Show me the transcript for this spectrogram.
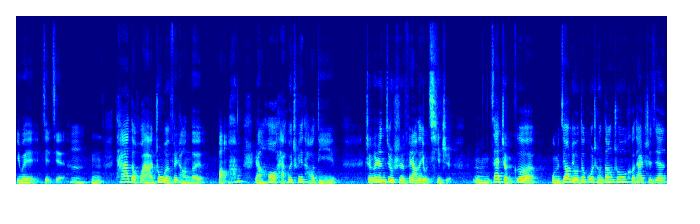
一位姐姐。嗯嗯，她的话中文非常的棒，然后还会吹陶笛，整个人就是非常的有气质。嗯，在整个我们交流的过程当中，和她之间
